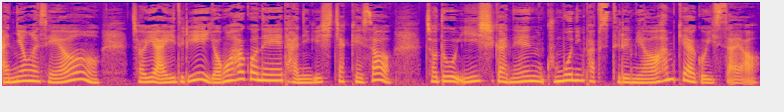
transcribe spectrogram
안녕하세요. 저희 아이들이 영어 학원에 다니기 시작해서 저도 이 시간은 굿모닝 팝스 들으며 함께하고 있어요.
